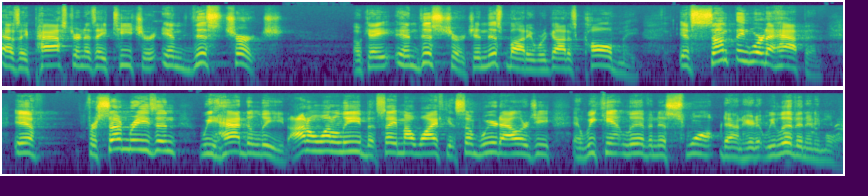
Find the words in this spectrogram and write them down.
as a pastor and as a teacher in this church, okay, in this church, in this body where God has called me. If something were to happen, if for some reason we had to leave, I don't want to leave, but say my wife gets some weird allergy and we can't live in this swamp down here that we live in anymore.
